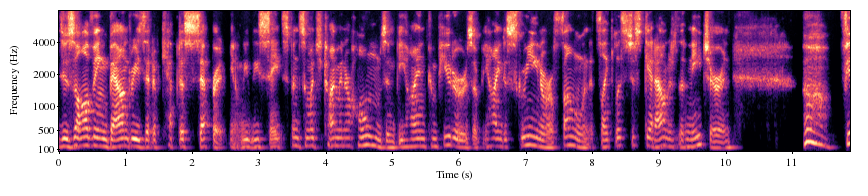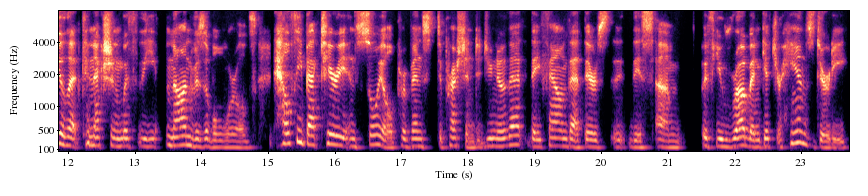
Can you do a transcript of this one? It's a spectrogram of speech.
dissolving boundaries that have kept us separate. You know, we, we say spend so much time in our homes and behind computers or behind a screen or a phone. It's like, let's just get out into the nature and oh, feel that connection with the non-visible worlds. Healthy bacteria in soil prevents depression. Did you know that? They found that there's uh, this um, if you rub and get your hands dirty,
